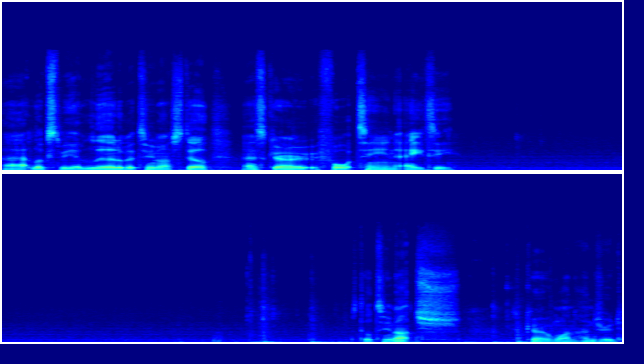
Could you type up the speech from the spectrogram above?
That looks to be a little bit too much still. Let's go 1480. Still too much. Let's go 100.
